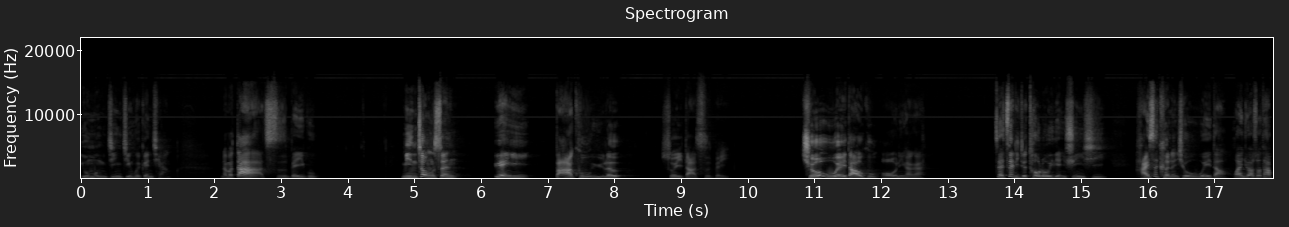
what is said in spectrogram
勇猛精进会更强。那么大慈悲故，悯众生，愿意拔苦与乐，所以大慈悲。求无为道故，哦，你看看，在这里就透露一点讯息，还是可能求无为道。换句话说，他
